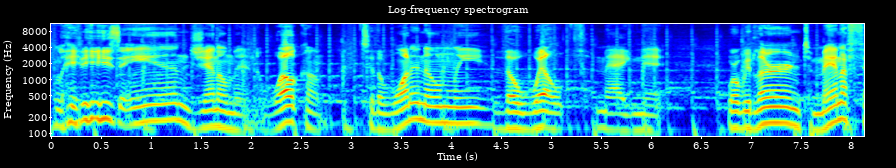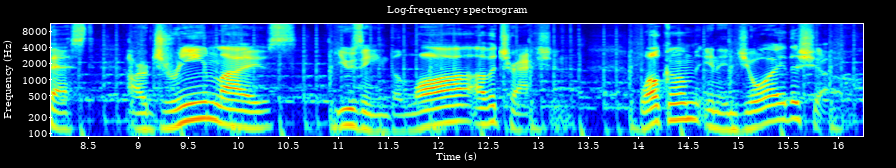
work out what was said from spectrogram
Ladies and gentlemen, welcome to the one and only The Wealth Magnet, where we learn to manifest our dream lives using the law of attraction. Welcome and enjoy the show.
